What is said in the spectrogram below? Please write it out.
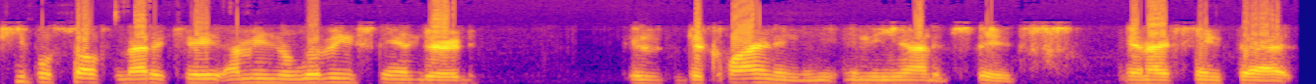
people self medicate. I mean, the living standard is declining in the, in the United States, and I think that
